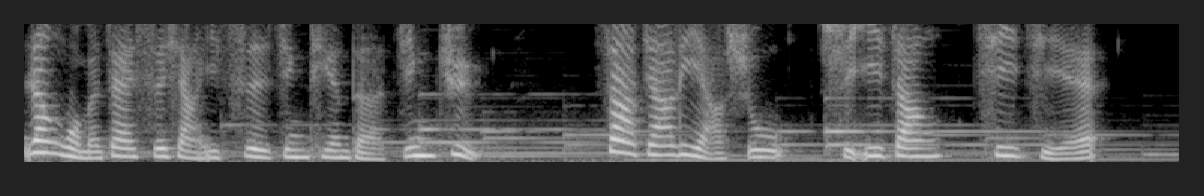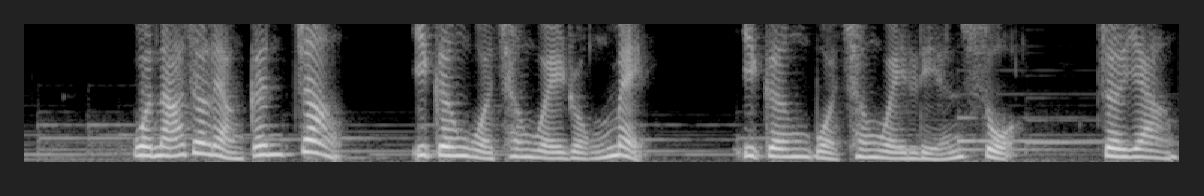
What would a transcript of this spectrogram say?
让我们再思想一次今天的金句：撒迦利亚书十一章七节。我拿着两根杖，一根我称为荣美，一根我称为连锁。这样，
